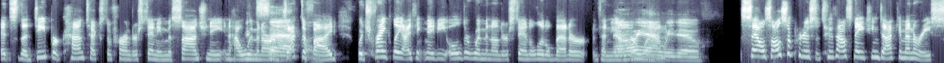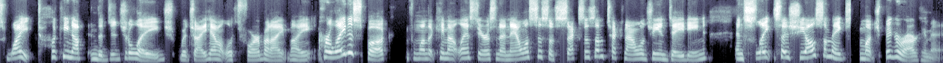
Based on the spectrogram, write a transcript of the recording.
it's the deeper context of her understanding misogyny and how women exactly. are objectified, which frankly, I think maybe older women understand a little better than oh, younger oh, yeah, women. we do. Sales also produced a 2018 documentary, Swiped, Hooking Up in the Digital Age, which I haven't looked for, but I might. Her latest book, the one that came out last year, is an analysis of sexism, technology, and dating. And Slate says she also makes a much bigger argument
